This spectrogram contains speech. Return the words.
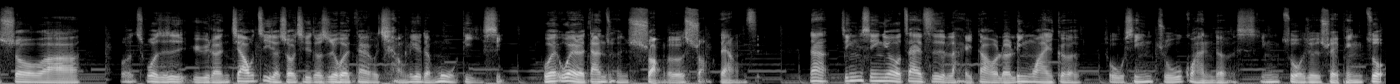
受啊，或或者是与人交际的时候，其实都是会带有强烈的目的性，不会为了单纯爽而爽这样子。那金星又再次来到了另外一个土星主管的星座，就是水瓶座，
